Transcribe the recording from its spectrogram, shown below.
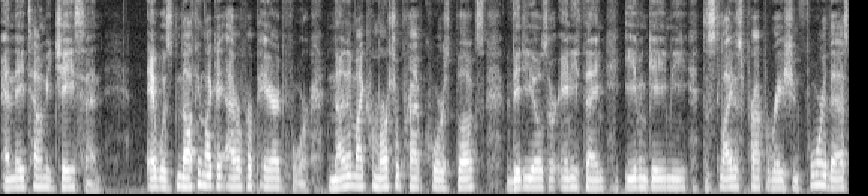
and they tell me, Jason, it was nothing like I ever prepared for. None of my commercial prep course books, videos, or anything even gave me the slightest preparation for this,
